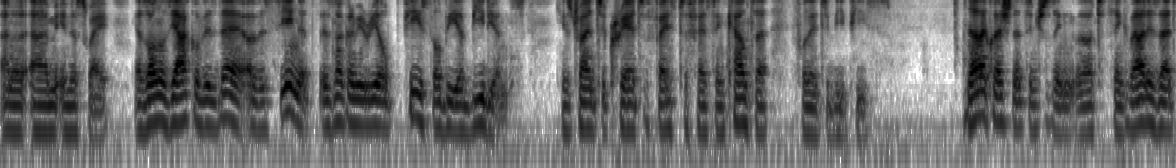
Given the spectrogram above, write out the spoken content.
and um, in this way. As long as Yaakov is there overseeing it, there's not going to be real peace, there'll be obedience. He's trying to create a face to face encounter for there to be peace. Another question that's interesting uh, to think about is that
